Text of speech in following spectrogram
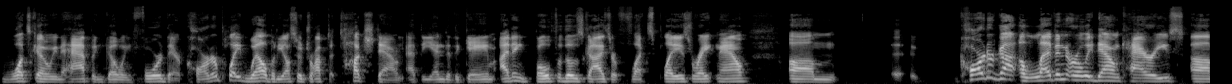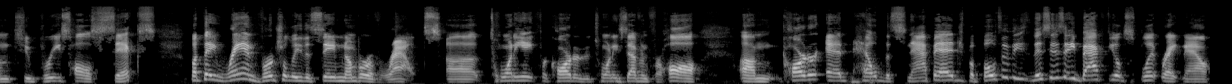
what's going to happen going forward there. Carter played well, but he also dropped a touchdown at the end of the game. I think both of those guys are flex plays right now. Um, Carter got 11 early down carries um, to Breece Hall's six, but they ran virtually the same number of routes uh, 28 for Carter to 27 for Hall. Um, Carter ed- held the snap edge, but both of these, this is a backfield split right now,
